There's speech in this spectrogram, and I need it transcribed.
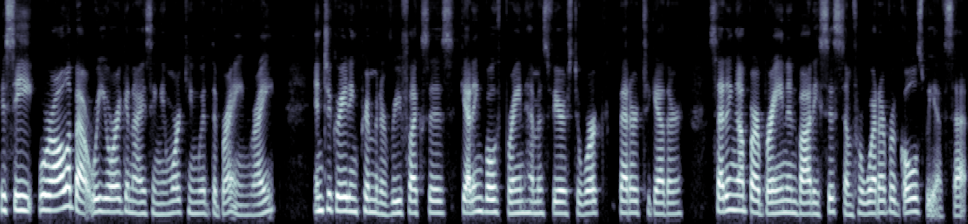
You see, we're all about reorganizing and working with the brain, right? Integrating primitive reflexes, getting both brain hemispheres to work better together, setting up our brain and body system for whatever goals we have set.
